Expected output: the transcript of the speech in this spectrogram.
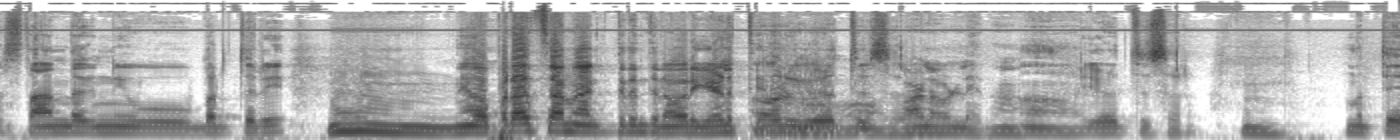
ಸ್ಥಾನದಾಗ ನೀವು ಬರ್ತೀರಿ. ಹ್ಮ್ ನೀವು ಅಪರಾಧ ಸ್ಥಾನ ಆಗ್ತೀರಿ ಅಂತ ಅವ್ರಿಗೆ ಹೇಳ್ತೀವಿ ಅವ್ರಿಗೆ ಹೇಳ್ತೀವಿ ಸರ್. ಬಹಳ ಒಳ್ಳೆ ಹೇಳ್ತೀವಿ ಸರ್. ಹ್ಮ್. ಮತ್ತೆ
